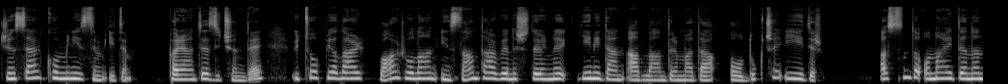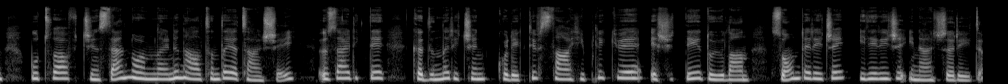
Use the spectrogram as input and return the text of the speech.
cinsel komünizm idim. Parantez içinde ütopyalar var olan insan davranışlarını yeniden adlandırmada oldukça iyidir. Aslında Onayda'nın bu tuhaf cinsel normlarının altında yatan şey, özellikle kadınlar için kolektif sahiplik ve eşitliğe duyulan son derece ilerici inançlarıydı.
